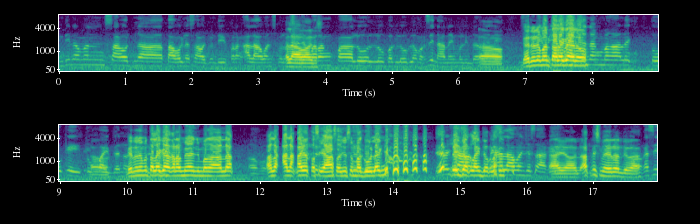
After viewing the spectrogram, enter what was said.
Hindi naman sahod na tawag na sahod, kundi parang allowance ko lang. Allowance. Sa'yo. Parang palubag-loob lang. Kasi nanay mo linda. Oo. Ganun naman talaga, no? ng mga like 2K, 2.5, Oo. gano'n. Ganun naman talaga karamihan yung mga anak. Opo. Anak-anak kayo, tapos iasa nyo sa magulang nyo. Pero Hindi, joke lang, joke may lang. allowance siya sa akin. Ayun. At least meron, di ba? kasi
